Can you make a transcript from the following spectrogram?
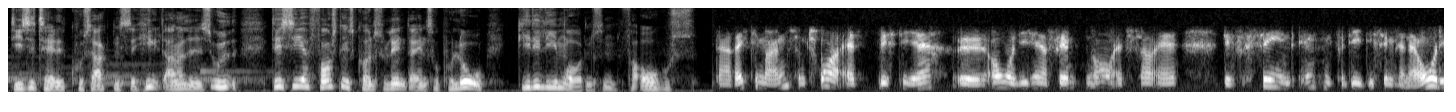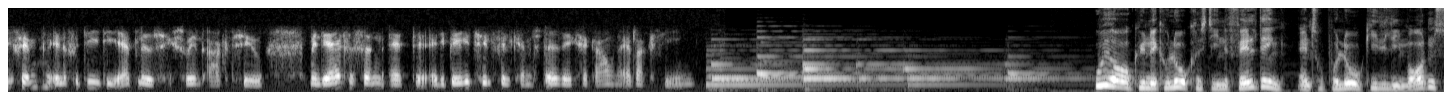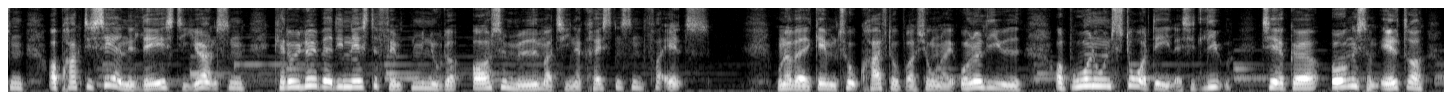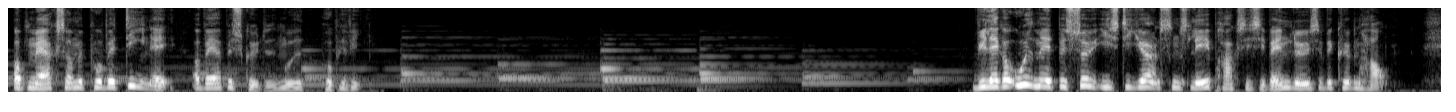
Disse tal kunne sagtens se helt anderledes ud, det siger forskningskonsulent og antropolog Gitte Lee Mortensen fra Aarhus. Der er rigtig mange, som tror, at hvis de er øh, over de her 15 år, at så er det for sent, enten fordi de simpelthen er over de 15, eller fordi de er blevet seksuelt aktive. Men det er altså sådan, at, øh, at i begge tilfælde kan man stadigvæk have gavn af vaccinen. Udover gynekolog Christine Felding, antropolog Gitteli Mortensen og praktiserende læge Stig Jørgensen, kan du i løbet af de næste 15 minutter også møde Martina Christensen fra Els. Hun har været igennem to kræftoperationer i underlivet og bruger nu en stor del af sit liv til at gøre unge som ældre opmærksomme på værdien af at være beskyttet mod HPV. Vi lægger ud med et besøg i Stig Jørgensens lægepraksis i Vandløse ved København.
